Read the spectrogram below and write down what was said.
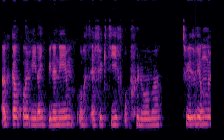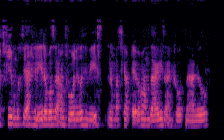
Elke calorie dat ik binnenneem, wordt effectief opgenomen. 200, 300, 400 jaar geleden was dat een voordeel geweest. In de maatschappij van vandaag is dat een groot nadeel.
